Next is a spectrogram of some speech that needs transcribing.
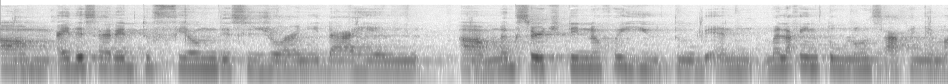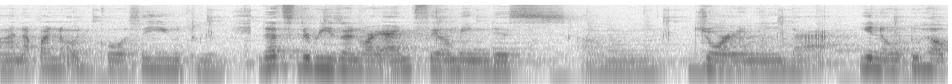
um, I decided to film this journey dahil um, nag-search din ako YouTube and malaking tulong sa akin yung mga napanood ko sa YouTube. That's the reason why I'm filming this um, journey that you know, to help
